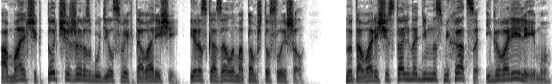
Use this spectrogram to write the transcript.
А мальчик тотчас же разбудил своих товарищей и рассказал им о том, что слышал. Но товарищи стали над ним насмехаться и говорили ему.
